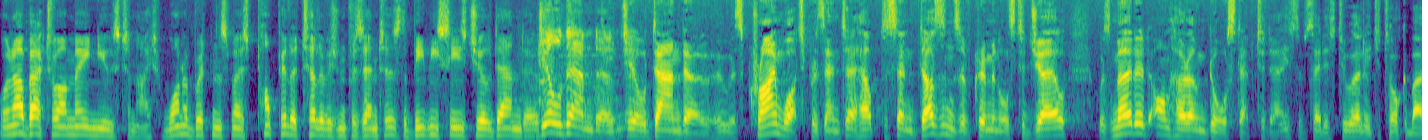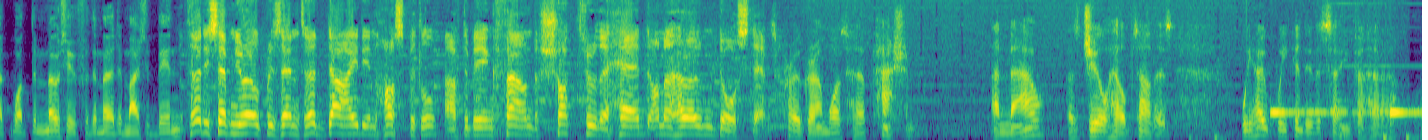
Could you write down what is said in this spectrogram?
Well, now back to our main news tonight. One of Britain's most popular television presenters, the BBC's Jill Dando. Jill Dando. Jill Dando, who as Crime Watch presenter helped to send dozens of criminals to jail, was murdered on her own doorstep today. Police have said it's too early to talk about what the motive for the murder might have been. The 37 year old presenter died in hospital after being found shot through the head on her own doorstep. This programme was her passion. And now, as Jill helps others, we hope we can do the same for her.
